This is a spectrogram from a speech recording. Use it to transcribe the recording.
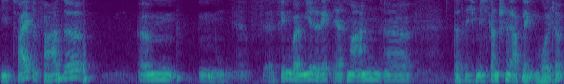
die zweite Phase ähm, fing bei mir direkt erstmal an, äh, dass ich mich ganz schnell ablenken wollte.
